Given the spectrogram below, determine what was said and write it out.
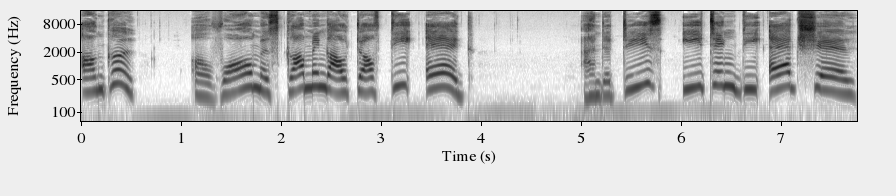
Uncle, a worm is coming out of the egg. And it is eating the eggshell.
